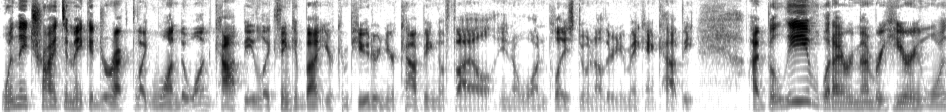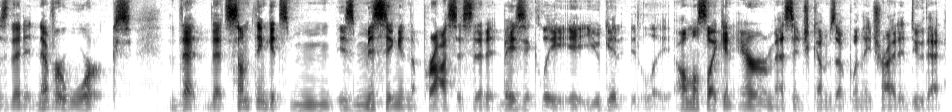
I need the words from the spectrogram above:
when they tried to make a direct like one-to-one copy like think about your computer and you're copying a file you know one place to another you're making a copy i believe what i remember hearing was that it never works that that something gets is missing in the process that it basically it, you get it, almost like an error message comes up when they try to do that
